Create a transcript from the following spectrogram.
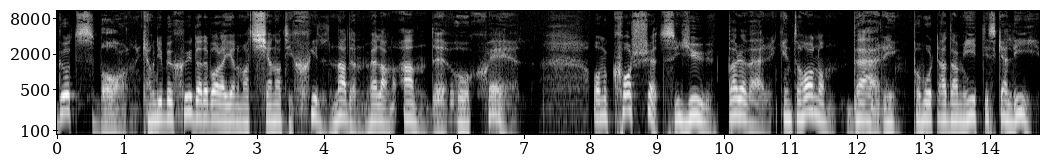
Guds barn kan bli beskyddade bara genom att känna till skillnaden mellan ande och själ. Om korsets djupare verk inte har någon bäring på vårt adamitiska liv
